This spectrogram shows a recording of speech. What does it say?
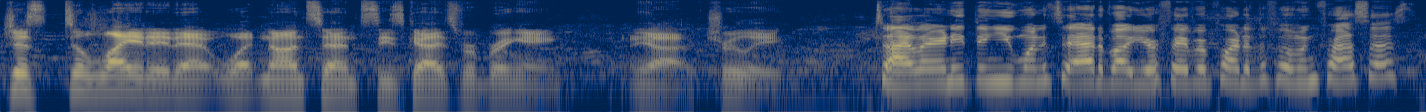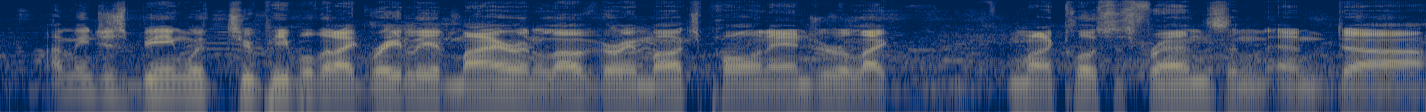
Just delighted at what nonsense these guys were bringing. Yeah, truly. Tyler, anything you wanted to add about your favorite part of the filming process? I mean, just being with two people that I greatly admire and love very much. Paul and Andrew are like my closest friends, and and uh,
